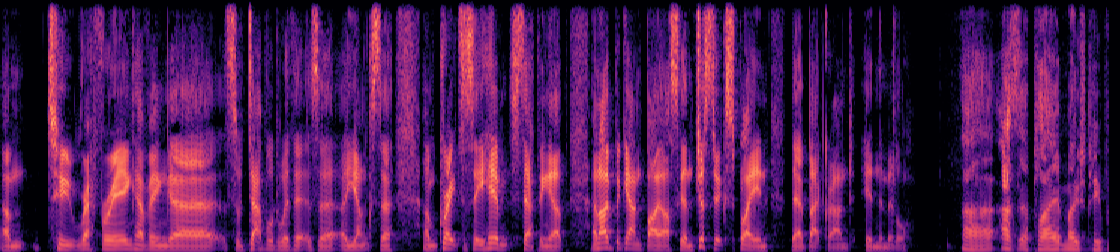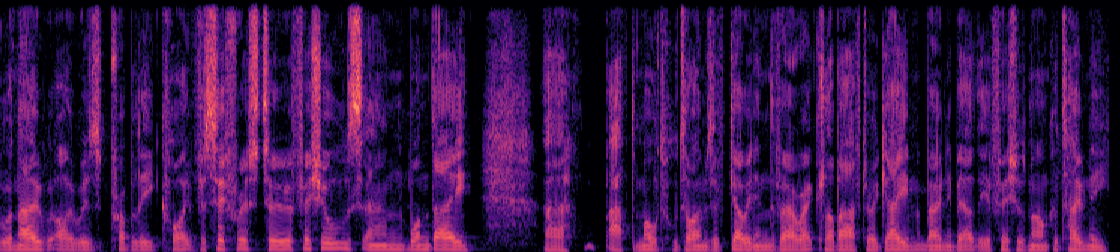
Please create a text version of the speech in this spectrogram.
um, to refereeing, having uh, sort of dabbled with it as a, a youngster. Um, great to see him stepping up. And I began by asking them just to explain their background in the middle. Uh, as a player, most people will know I was probably quite vociferous to officials, and one day, uh, after multiple times of going in the Vale Rec club after a game, moaning about the officials, my uncle Tony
